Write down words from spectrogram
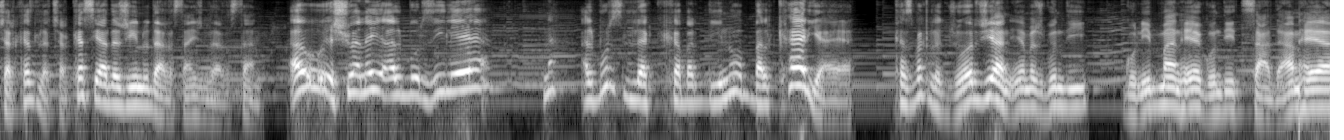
چەرکەس لە چەرکەسیا دەژین و داغستانیش لە داغستان. ئەو شوێنەی ئەلبورزی لێیە؟ نە ئەلبورز لە کەبەردینۆ بەلکاریایە کەزبەک لە جۆرجیان ئێمەش گوندی گونیبمان هەیە گوندی سادام هەیە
